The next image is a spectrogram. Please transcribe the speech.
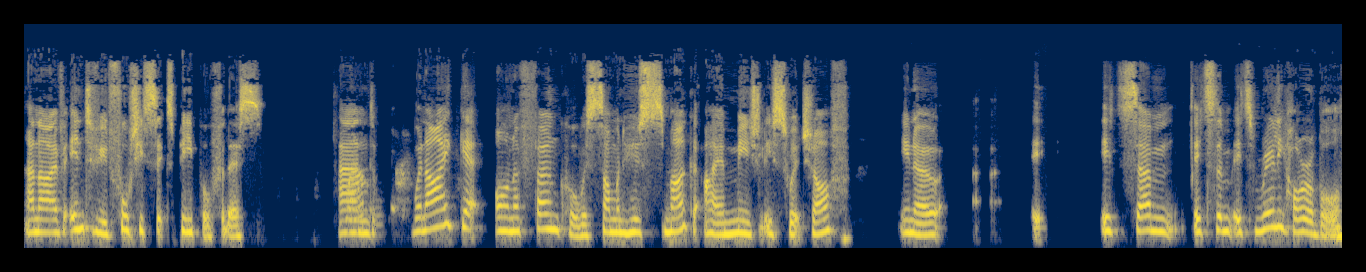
And I've interviewed 46 people for this. And wow. When I get on a phone call with someone who's smug, I immediately switch off. You know, it, it's um, it's the, it's really horrible.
